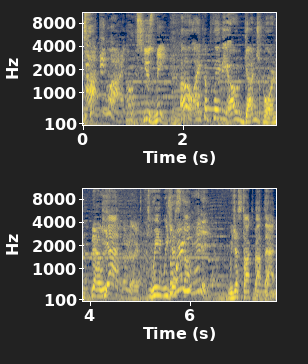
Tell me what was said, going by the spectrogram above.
Fucking lie! Oh, excuse me. Oh, I completely own Gungeborn. Yeah, we Yeah. Oh, earlier. We we So just where are you headed? we just talked about that.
